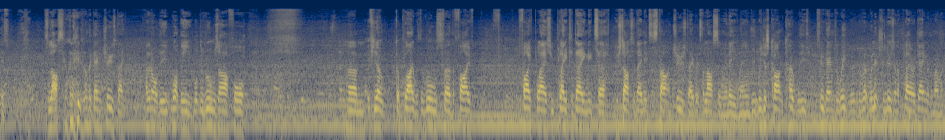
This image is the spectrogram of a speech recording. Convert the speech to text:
it's, it's the last thing we needed on the game Tuesday. I don't know what the what the what the rules are for. Um, if you don't comply with the rules for the five five players who play today need to who start today need to start on Tuesday, but it's the last thing we need. I mean, we, we just can't cope with these two games a week. We're, we're literally losing a player a game at the moment.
